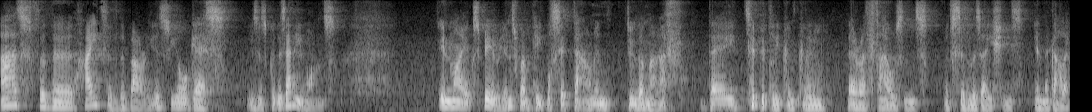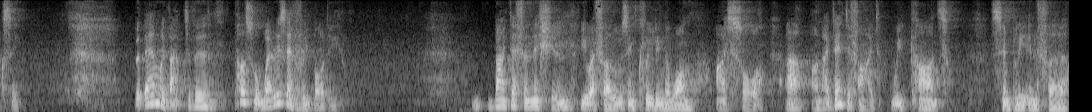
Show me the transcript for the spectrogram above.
As for the height of the barriers, your guess is as good as anyone's. In my experience, when people sit down and do the math, they typically conclude there are thousands of civilizations in the galaxy. But then we're back to the puzzle where is everybody? By definition, UFOs, including the one I saw, are unidentified. We can't simply infer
